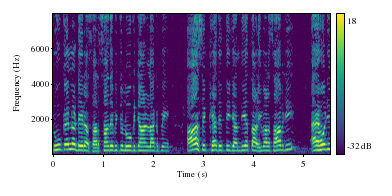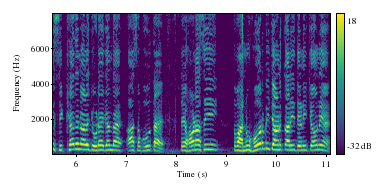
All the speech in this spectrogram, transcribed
ਤੂੰ ਕਹਿੰਦਾ ਡੇਰਾ ਸਰਸਾ ਦੇ ਵਿੱਚ ਲੋਕ ਜਾਣ ਲੱਗ ਪਏ। ਆਹ ਸਿੱਖਿਆ ਦਿੱਤੀ ਜਾਂਦੀ ਹੈ ਢਾਲੀਵਾਲ ਸਾਹਿਬ ਜੀ। ਇਹੋ ਜੀ ਸਿੱਖਿਆ ਦੇ ਨਾਲ ਜੋੜਿਆ ਜਾਂਦਾ ਹੈ, ਆਹ ਸਬੂਤ ਹੈ। ਤੇ ਹੁਣ ਅਸੀਂ ਤੁਹਾਨੂੰ ਹੋਰ ਵੀ ਜਾਣਕਾਰੀ ਦੇਣੀ ਚਾਹੁੰਦੇ ਹਾਂ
